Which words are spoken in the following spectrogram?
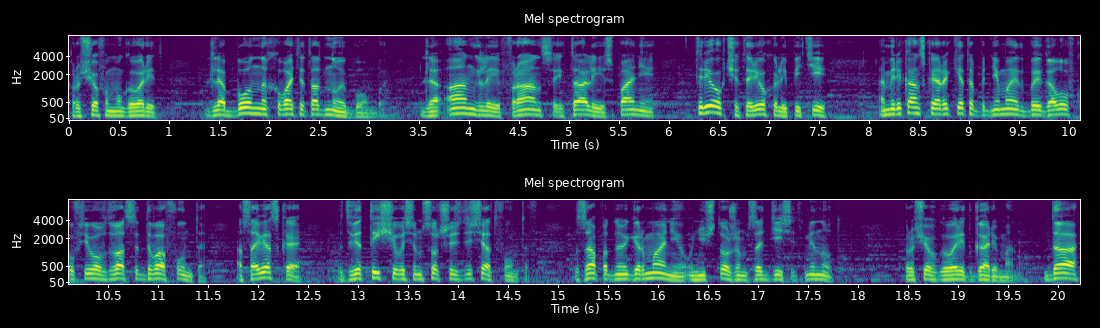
Хрущев ему говорит, для Бонна хватит одной бомбы. Для Англии, Франции, Италии, Испании – трех, четырех или пяти – Американская ракета поднимает боеголовку всего в 22 фунта, а советская – в 2860 фунтов. Западную Германию уничтожим за 10 минут. Хрущев говорит Гарриману, «Да,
